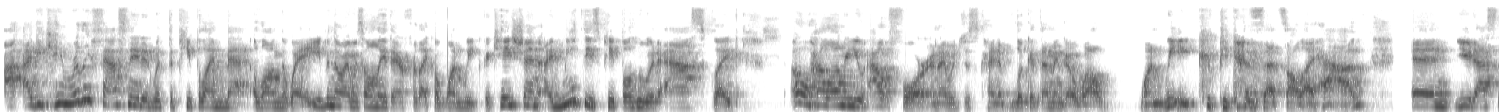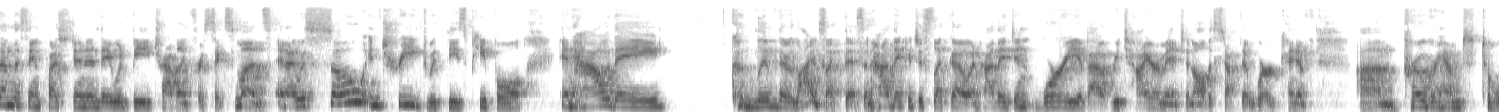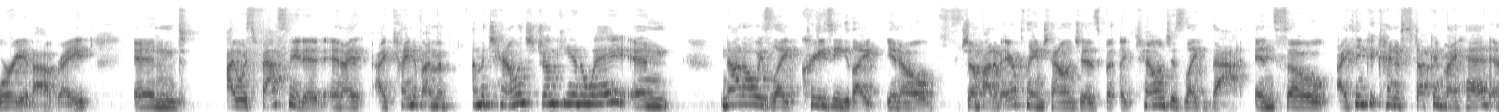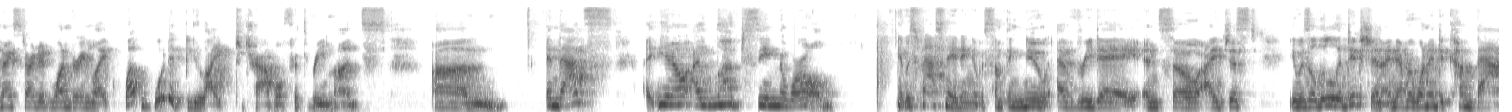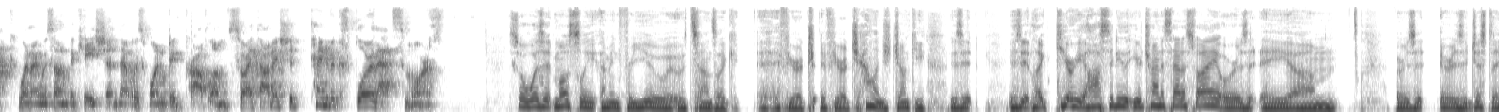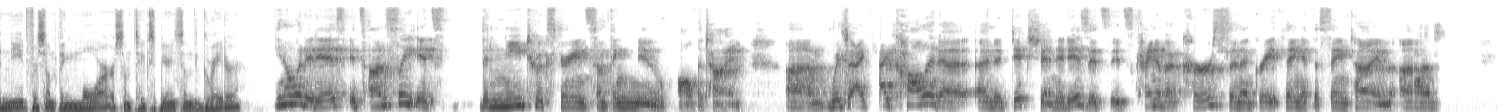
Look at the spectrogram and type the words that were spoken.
I, became really fascinated with the people I met along the way. Even though I was only there for like a one week vacation, I'd meet these people who would ask like, "Oh, how long are you out for?" And I would just kind of look at them and go, "Well, one week because that's all I have." And you'd ask them the same question and they would be traveling for six months. And I was so intrigued with these people and how they could live their lives like this and how they could just let go and how they didn't worry about retirement and all the stuff that we're kind of um, programmed to worry about, right? And I was fascinated and I, I kind of, I'm a, I'm a challenge junkie in a way. And not always like crazy, like, you know, jump out of airplane challenges, but like challenges like that. And so I think it kind of stuck in my head and I started wondering like, what would it be like to travel for three months? Um, and that's, you know, I loved seeing the world. It was fascinating. It was something new every day. And so I just, it was a little addiction. I never wanted to come back when I was on vacation. That was one big problem. So I thought I should kind of explore that some more. So was it mostly? I mean, for you, it sounds like if you're a, if you're a challenge junkie, is it is it like curiosity that you're trying to satisfy, or is it a um, or is it or is it just a need for something more, some to experience something greater? You know what it is? It's honestly, it's the need to experience something new all the time, um, which I, I call it a, an addiction. It is. It's it's kind of a curse and a great thing at the same time. Um,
